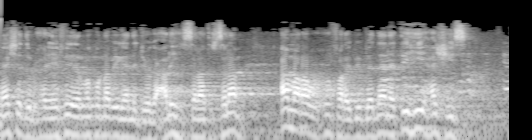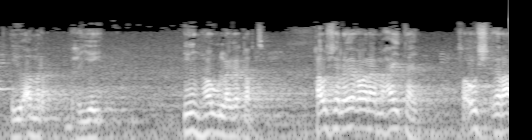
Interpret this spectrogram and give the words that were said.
meesha dulxulayfada markuu nabigeena jooga calayhi الsalaatu wasalaam amara wuxuu faray bibadanatihi hashiisi ayuu amar bixiyey in hog laga qabto hawsha laga qabana maxay tahay fa ushcira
